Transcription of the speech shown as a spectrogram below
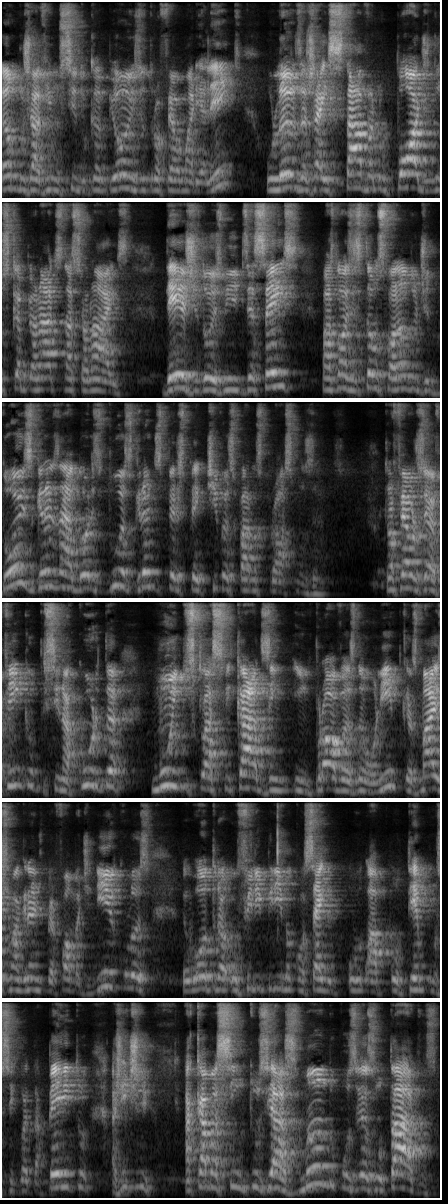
Ambos já haviam sido campeões do troféu Maria Lenk, o Lanza já estava no pódio dos campeonatos nacionais desde 2016, mas nós estamos falando de dois grandes nadadores, duas grandes perspectivas para os próximos anos. Troféu José Finkel, piscina curta, muitos classificados em, em, provas não olímpicas, mais uma grande performance de Nicolas, outra, o Felipe Lima consegue o, a, o tempo no 50 peito. A gente acaba se entusiasmando com os resultados,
